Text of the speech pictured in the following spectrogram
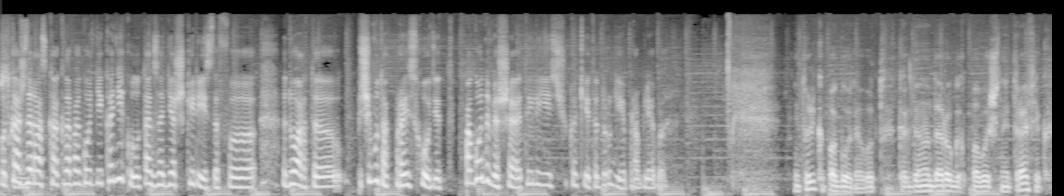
вот каждый раз, как новогодние каникулы, так задержки рейсов. Э, Эдуард, почему так происходит? Погода мешает или есть еще какие-то другие проблемы? Не только погода. Вот когда на дорогах повышенный трафик,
